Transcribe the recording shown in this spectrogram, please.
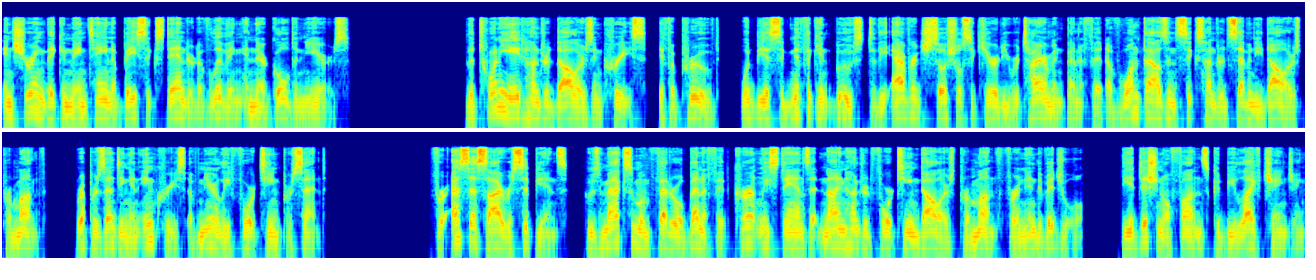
ensuring they can maintain a basic standard of living in their golden years. The $2,800 increase, if approved, would be a significant boost to the average Social Security retirement benefit of $1,670 per month, representing an increase of nearly 14%. For SSI recipients, whose maximum federal benefit currently stands at $914 per month for an individual, the additional funds could be life changing.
